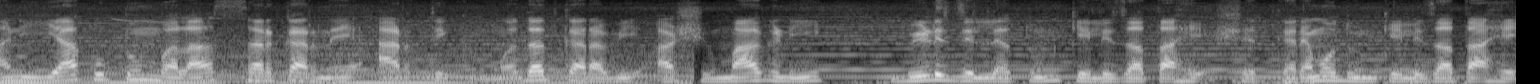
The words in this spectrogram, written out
आणि या कुटुंबाला सरकारने आर्थिक मदत करावी अशी मागणी बीड जिल्ह्यातून केली जात आहे. शेतकऱ्यामधून केली जात आहे.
